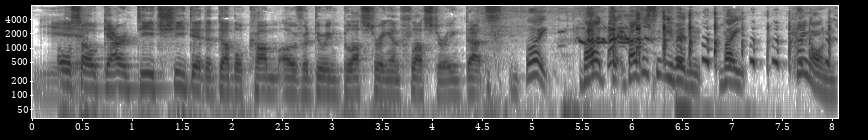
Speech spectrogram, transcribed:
Yeah. Also, guaranteed she did a double come over doing blustering and flustering. That's Like that. That doesn't even like. Hang on.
